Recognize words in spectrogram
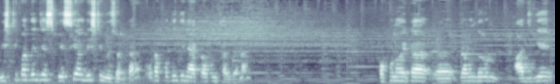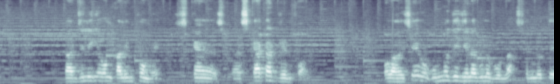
বৃষ্টিপাতের যে স্পেশিয়াল ডিস্ট্রিবিউশনটা ওটা প্রতিদিন একরকম থাকবে না। কখনো এটা যেমন ধরুন আজকে দার্জিলিং এবং কালিম্পংয়ে স্ক্যাটার্ড রেনফল বলা হয়েছে এবং অন্য যে জেলাগুলো বললাম, সেগুলোতে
